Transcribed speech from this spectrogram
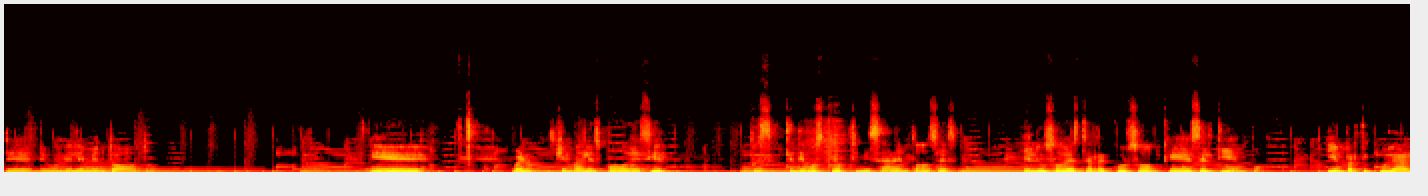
de, un elemento a otro. Eh, bueno, ¿qué más les puedo decir? Pues tenemos que optimizar entonces el uso de este recurso que es el tiempo y en particular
